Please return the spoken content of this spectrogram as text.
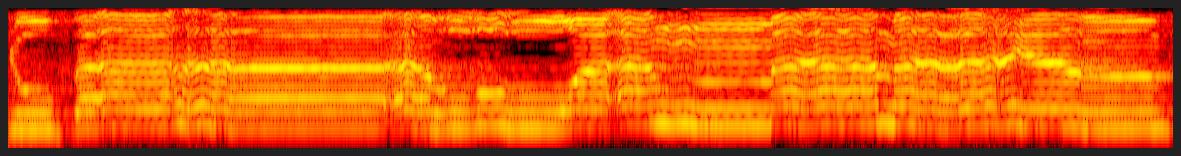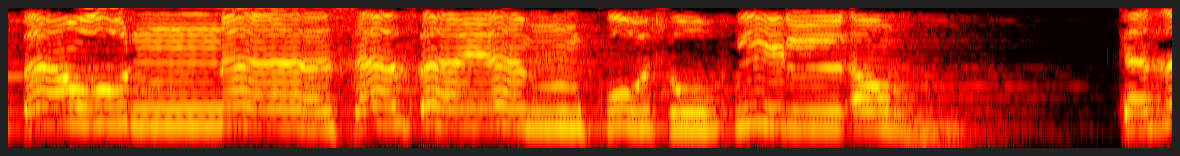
جفاء وأما ما ينفع الناس فيمكث في الأرض. كذلك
